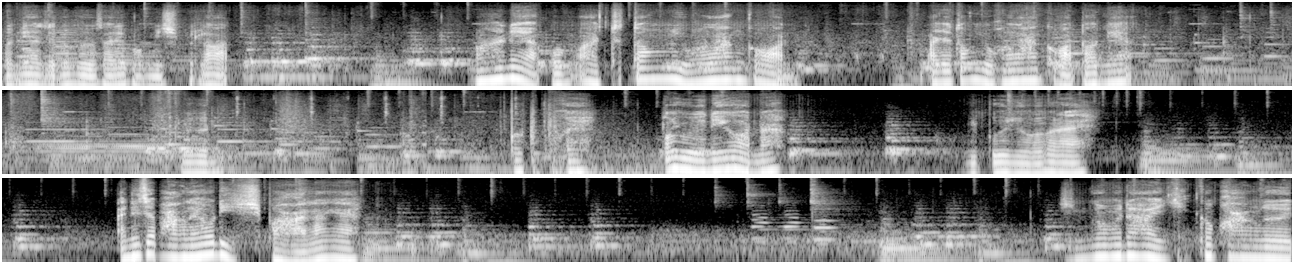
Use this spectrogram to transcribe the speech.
วันนี้อาจจะเป็นคืนสุดท้ายที่ผมมีชีวิตรอดเพราเนี่ยผมอาจจะต้องอยู่ข้างล่างก่อน อาจจะต้องอยู่ข้างล่างก่อนตอนเนี้ยปืนปึ๊บโอเค ต้องอยู่ในนี้ก่อนนะ มีปืนอยู่ไม่เป็นไร อันนี้จะพังแล้วดิชิบหายแล้วไง ยิงก็ไม่ได้ ยิงก็พังเลย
